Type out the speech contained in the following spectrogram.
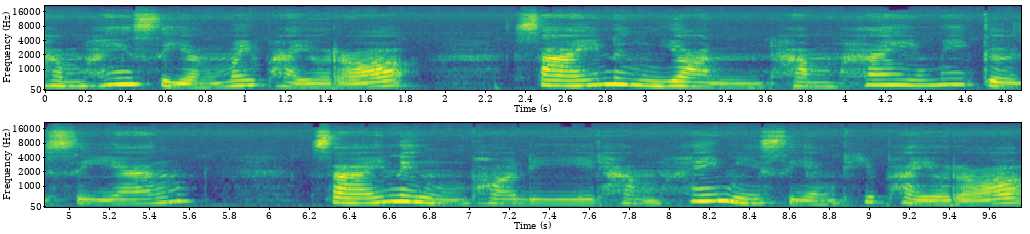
ทำให้เสียงไม่ไพเราะ สายหนึ่งหย่อนทำให้ไม่เกิดเสียง สายหนึ่งพอดีทำให้มีเสียงที่ไพเราะ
